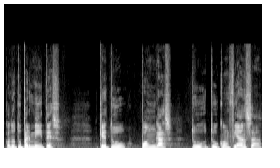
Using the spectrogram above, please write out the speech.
Cuando tú permites que tú pongas tu, tu confianza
